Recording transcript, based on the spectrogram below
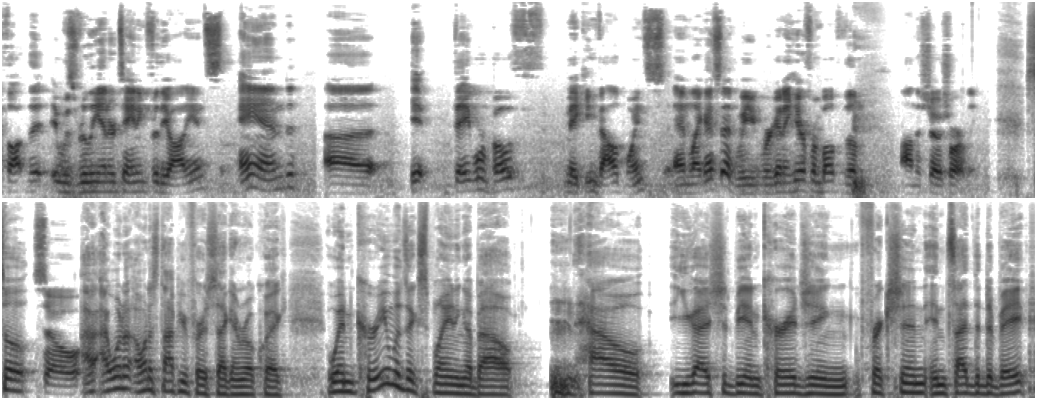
thought that it was really entertaining for the audience, and uh, it they were both making valid points. And like I said, we we're going to hear from both of them on the show shortly. So So I want to I want to stop you for a second, real quick. When Kareem was explaining about how you guys should be encouraging friction inside the debate,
